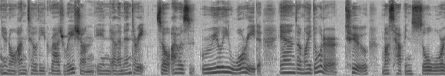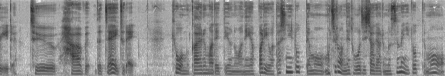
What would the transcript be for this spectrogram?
you know, until the graduation in elementary. So I was really worried. And my daughter, too, must have been so worried to have the day today. 今日を迎えるまでっていうのはねやっぱり私にとってももちろんね当事者である娘にとっても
